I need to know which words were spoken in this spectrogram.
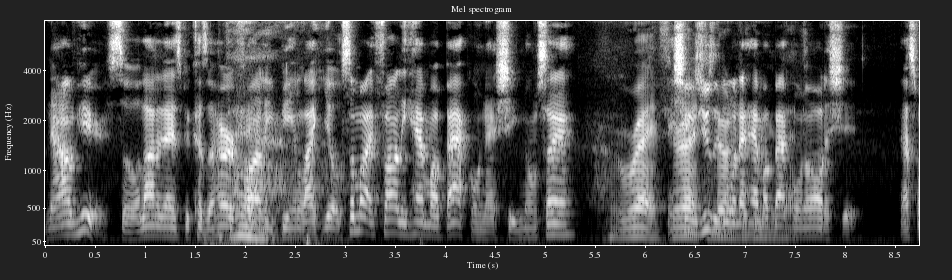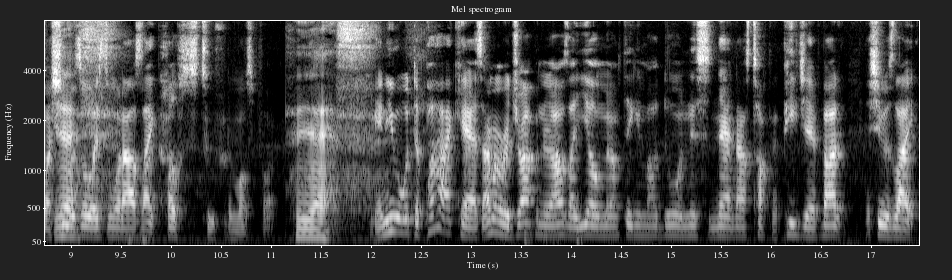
now I'm here. So a lot of that is because of her Damn. finally being like, yo, somebody finally had my back on that shit. You know what I'm saying? Right. And she was usually the one that had my back mean. on all the shit. That's why she Yes. was always the one I was like closest to for the most part. Yes. And even with the podcast, I remember dropping it. I was like, "Yo, man, I'm thinking about doing this and that." And I was talking to PJ about it, and she was like,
